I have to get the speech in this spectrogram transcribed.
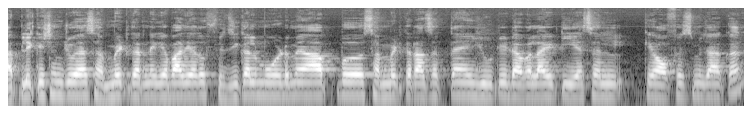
एप्लीकेशन जो है सबमिट करने के बाद, या तो फ़िज़िकल मोड में आप सबमिट करा सकते हैं U T double I T S L के ऑफ़िस में जाकर,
